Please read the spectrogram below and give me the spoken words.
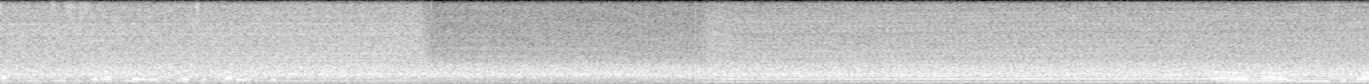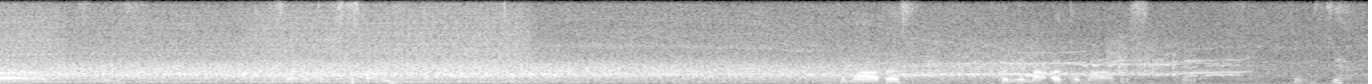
tak pięknie, że zaraz wle, wlecę w barierkę. O, no i chyba... Zaraz tak się stanie. To ma ABS? To nie ma... O, to ma ABS. Pięknie.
